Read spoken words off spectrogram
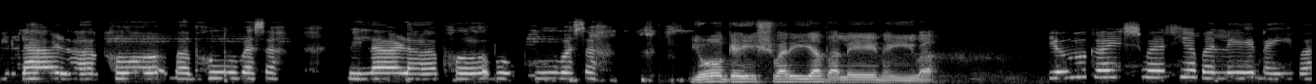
बिलालाभो बभूवसः। बिलालाभो बभूवसः। योगैश्वर्यबलेनैव। योगैश्वर्यबलेनैव।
